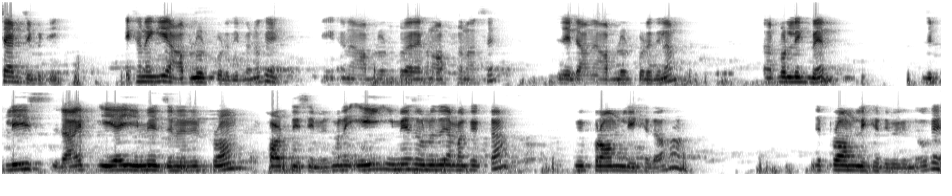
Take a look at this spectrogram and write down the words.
চ্যাট জিপিটি এখানে গিয়ে আপলোড করে দিবেন ওকে এখানে আপলোড করার এখন অপশন আছে, যেটা আমি আপলোড করে দিলাম। তারপর লিখবেন যে please write AI image generate from for this image মানে এই ইমেজ অনুযায়ী আমাকে একটা, তুমি প্রম লিখে দাও হ্যাঁ? যে প্রম লিখে দিবে কিন্তু ওকে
